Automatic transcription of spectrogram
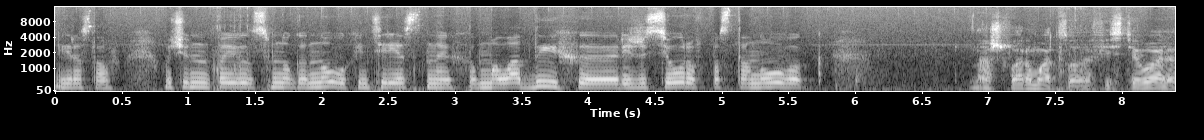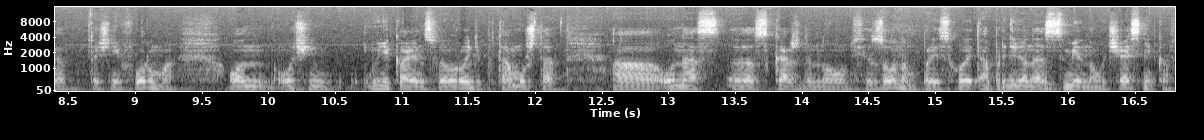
Ярослав, очень появилось много новых, интересных, молодых э, режиссеров, постановок. Наш формат фестиваля, точнее форума, он очень уникален в своем роде, потому что э, у нас э, с каждым новым сезоном происходит определенная смена участников.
